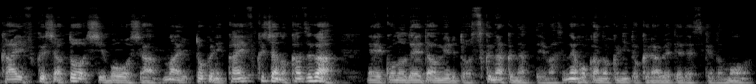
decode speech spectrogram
回復者と死亡者、まあ、特に回復者の数が、えー、このデータを見ると少なくなっていますね。他の国と比べてですけども、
